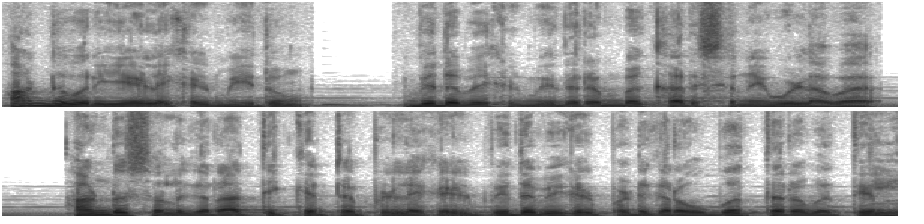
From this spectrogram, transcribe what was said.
ஆண்டவர் ஏழைகள் மீதும் விதவைகள் மீது ரொம்ப கரிசனை உள்ளவர். ஆண்டு சொல்லுகிறார் திக்கற்ற பிள்ளைகள் விதவைகள் படுகிற உபத்திரவத்தில்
